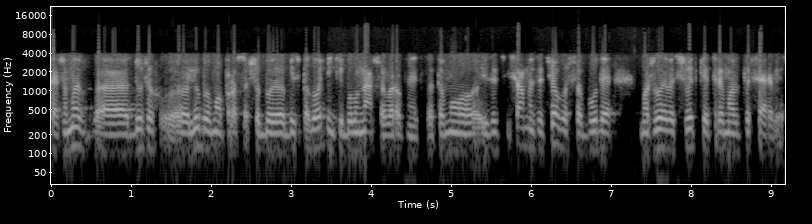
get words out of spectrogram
скажімо, ми е, дуже е, любимо просто, щоб безпілотники були наше виробництво. Тому і за- саме за цього, що буде можливість швидко отримувати сервіс.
